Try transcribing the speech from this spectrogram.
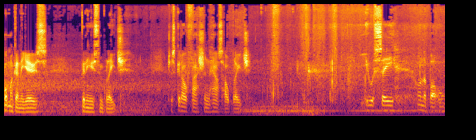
What am I going to use? I'm going to use some bleach. Just good old fashioned household bleach. You will see on the bottle.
